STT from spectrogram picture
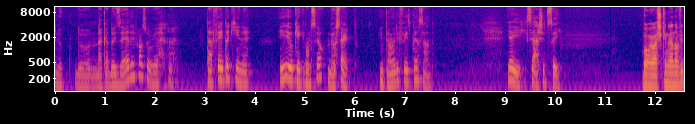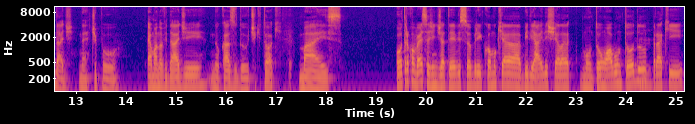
do, do- da K2L falou: Tá feito aqui, né? E o que, que aconteceu? Deu certo. Então ele fez pensando. E aí, o que você acha disso aí? Bom, eu acho que não é novidade, né? Tipo, é uma novidade no caso do TikTok, mas outra conversa a gente já teve sobre como que a Billie Eilish ela montou um álbum todo Uhum. pra que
